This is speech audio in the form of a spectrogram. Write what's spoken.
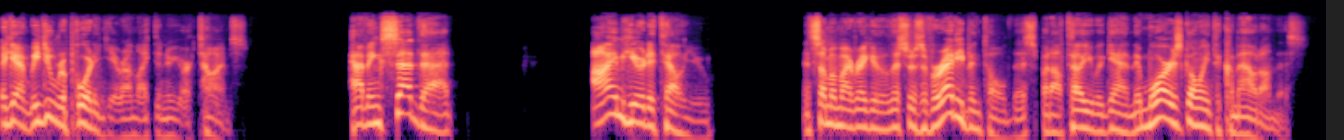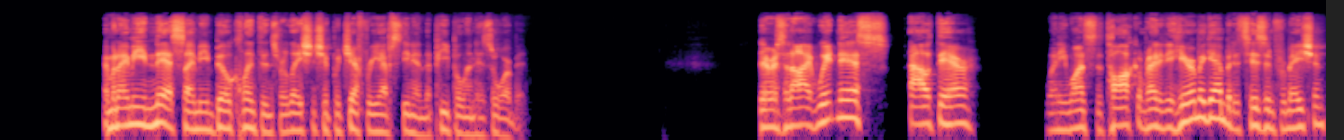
Again, we do reporting here, unlike the New York Times. Having said that, I'm here to tell you, and some of my regular listeners have already been told this, but I'll tell you again that more is going to come out on this. And when I mean this, I mean Bill Clinton's relationship with Jeffrey Epstein and the people in his orbit. There is an eyewitness out there when he wants to talk, I'm ready to hear him again, but it's his information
